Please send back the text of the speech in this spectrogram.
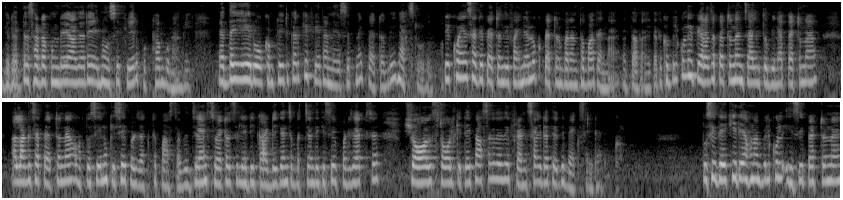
ਜਿਹੜਾ ਇੱਧਰ ਸਾਡਾ ਕੁੰਡੇ ਆ ਜਾ ਰਿਹਾ, ਇਹਨੂੰ ਅਸੀਂ ਫੇਰ ਪੁੱਠਾ ਬੁਣਾਂਗੇ। ਇੱਦਾਂ ਹੀ ਇਹ ਰੋ ਕੰਪਲੀਟ ਕਰਕੇ ਫਿਰ ਆਨੇ ਅਸੀਂ ਆਪਣੇ ਪੈਟਰਨ ਦੀ ਨੈਕਸਟ ਰੋ ਦੇ ਦੇਖੋ, ਇਹ ਸਾਡੇ ਪੈਟਰਨ ਦੀ ਫਾਈਨਲ ਲੁੱਕ ਪੈਟਰਨ ਬਣਨ ਤੋਂ ਬਾਅਦ ਇੰਨਾ ਇੱਦਾਂ ਦਾ ਆਏਗਾ ਦੇਖੋ, ਬਿਲਕੁਲ ਹੀ ਪਿਆਰਾ ਜਿਹਾ ਪੈਟਰਨ ਹੈ ਜਾਲੀ ਤੋਂ ਬਿਨਾ ਪੈਟਰਨ ਹੈ ਅਲੱਗ ਜਿਹਾ ਪੈਟਰਨ ਹੈ ਔਰ ਤੁਸੀਂ ਇਹਨੂੰ ਕਿਸੇ ਪ੍ਰੋਜੈਕਟ 'ਚ ਪਾ ਸਕਦੇ ਹੋ। ਜੈਂਟ ਸਵੈਟਰ ਚ ਲੇਡੀ ਕਾਰਡੀਗਨ ਚ ਬੱਚਿਆਂ ਦੇ ਕਿਸੇ ਪ੍ਰੋਜੈਕਟ 'ਚ ਸ਼ਾਲ ਸਟਾਲ ਕਿਤੇ ਪਾ ਸਕਦੇ ਹੋ, ਇਹਦੀ ਫਰੰਟ ਸਾਈਡ ਹੈ ਤੇ ਇਹਦੀ ਬੈਕ ਸਾਈਡ ਹੈ ਦੇਖੋ। ਤੁਸੀਂ ਦੇਖ ਹੀ ਰਹੇ ਹੋਣਾ, ਬਿਲਕੁਲ ਈਜ਼ੀ ਪੈਟਰਨ ਹੈ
